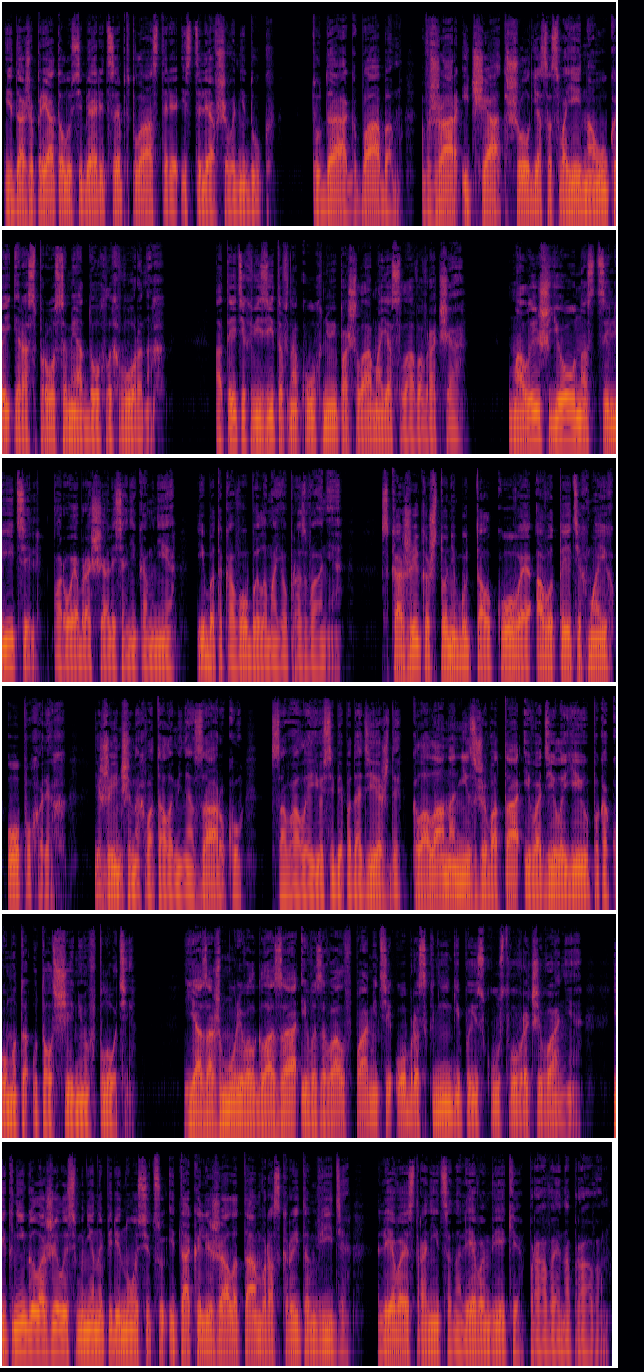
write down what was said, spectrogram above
и даже прятал у себя рецепт пластыря, исцелявшего недуг. Туда, к бабам, в жар и чад шел я со своей наукой и расспросами о дохлых воронах. От этих визитов на кухню и пошла моя слава врача. Малыш Йоунас Целитель, Порой обращались они ко мне, ибо таково было мое прозвание. «Скажи-ка что-нибудь толковое о вот этих моих опухолях». И женщина хватала меня за руку, совала ее себе под одежды, клала на низ живота и водила ею по какому-то утолщению в плоти. Я зажмуривал глаза и вызывал в памяти образ книги по искусству врачевания — и книга ложилась мне на переносицу и так и лежала там в раскрытом виде, Левая страница на левом веке, правая на правом.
